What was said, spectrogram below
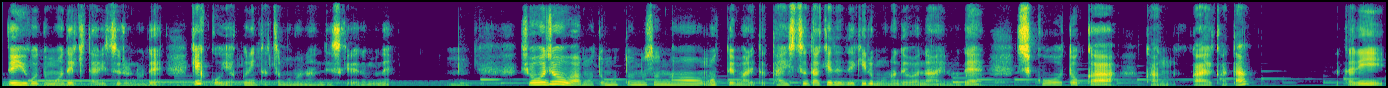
っていうこともできたりするので結構役に立つものなんですけれどもね。うん、症状はもともとのその持って生まれた体質だけでできるものではないので思考とか考え方だったり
